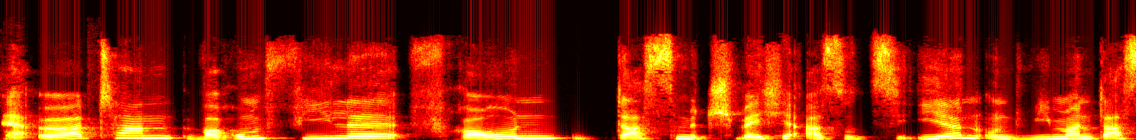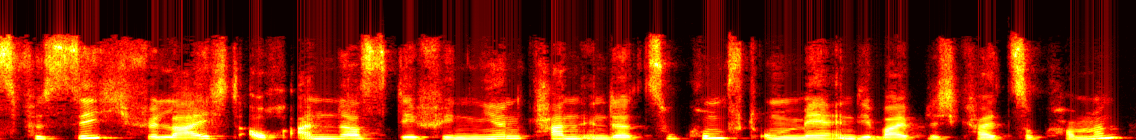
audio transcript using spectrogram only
erörtern, warum viele Frauen das mit Schwäche assoziieren und wie man das für sich vielleicht auch anders definieren kann in der Zukunft, um mehr in die Weiblichkeit zu kommen?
